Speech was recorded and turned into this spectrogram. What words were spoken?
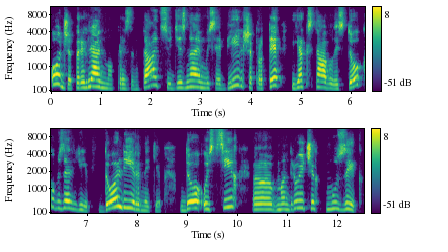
Отже, перегляньмо презентацію, дізнаємося більше про те, як ставились до кобзарів, до лірників, до ось цих е, мандруючих музик.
